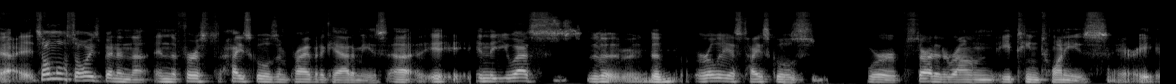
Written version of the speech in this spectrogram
Uh, it's almost always been in the in the first high schools and private academies. Uh, i- i- in the U.S., the the earliest high schools were started around 1820s, eh,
